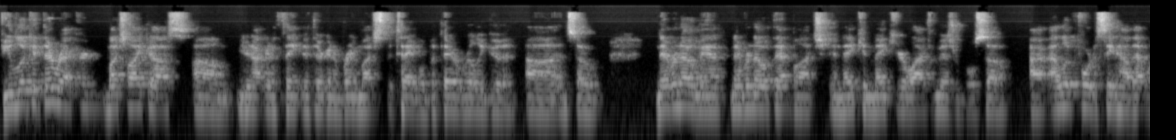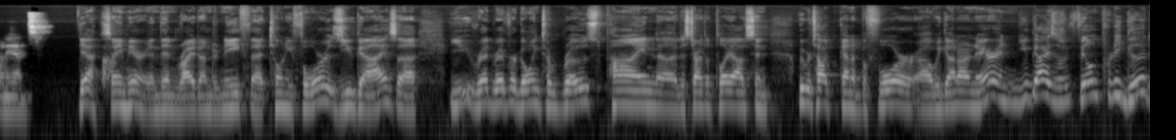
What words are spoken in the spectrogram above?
if you look at their record, much like us, um, you're not going to think that they're going to bring much to the table, but they're really good. Uh, and so, never know, man. Never know with that bunch, and they can make your life miserable. So, I, I look forward to seeing how that one ends. Yeah, same here. And then right underneath at 24 is you guys. Uh, you, Red River going to Rose Pine uh, to start the playoffs. And we were talking kind of before uh, we got on air, and you guys are feeling pretty good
